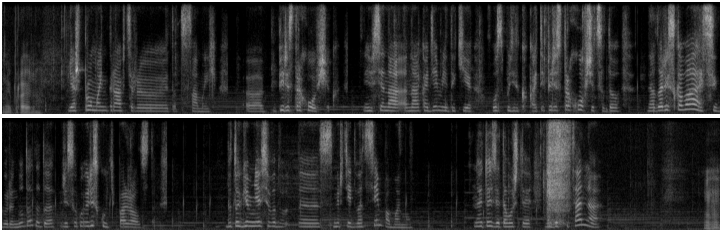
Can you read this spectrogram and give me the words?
Ну и правильно. Я ж про Майнкрафтер э, этот самый э, перестраховщик. И все на, на академии такие, господи, какая ты перестраховщица, да надо рисковать. Я говорю, ну да-да-да, риску- рискуйте, пожалуйста. В итоге у меня всего э, смертей 27, по-моему. Но это из-за того, что я либо специально Угу.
